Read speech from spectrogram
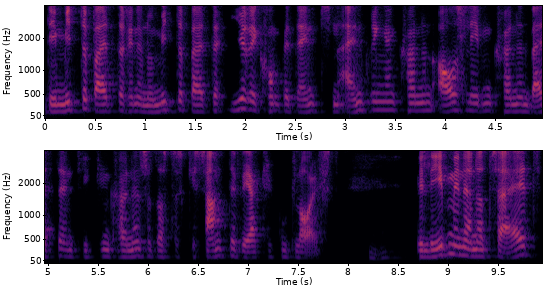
dem Mitarbeiterinnen und Mitarbeiter ihre Kompetenzen einbringen können, ausleben können, weiterentwickeln können, sodass das gesamte Werk gut läuft. Mhm. Wir leben in einer Zeit,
